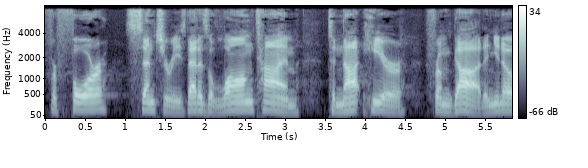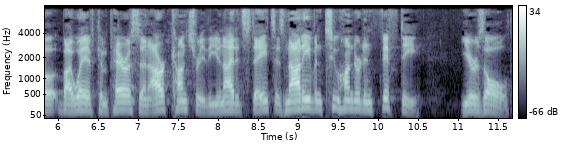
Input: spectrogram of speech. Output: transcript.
for four centuries. That is a long time to not hear from God. And you know, by way of comparison, our country, the United States, is not even 250 years old.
